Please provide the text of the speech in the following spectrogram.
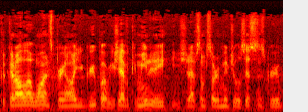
cook it all at once. Bring all your group over. You should have a community. You should have some sort of mutual assistance group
